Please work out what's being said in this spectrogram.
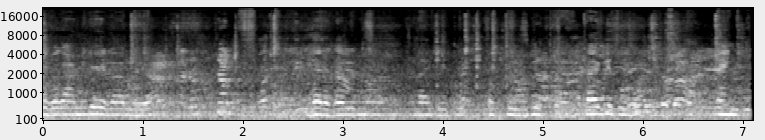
तर बघा आम्ही घ्यायला आलो आहे बर्गर नाही घेते फक्त घेतो काय घेतो फ्रँकी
